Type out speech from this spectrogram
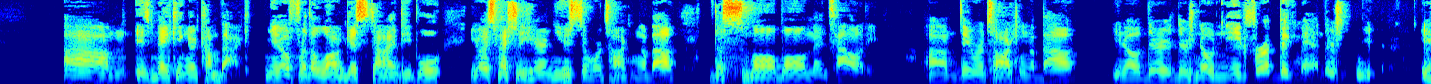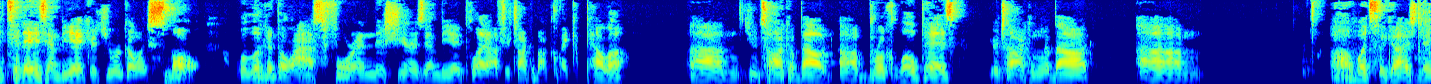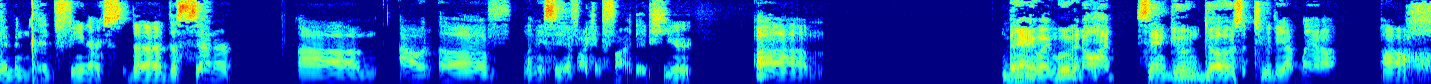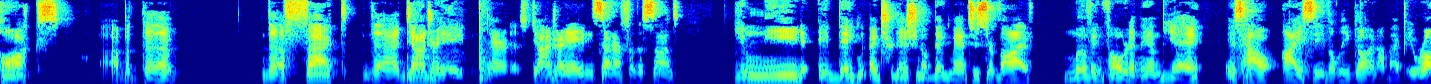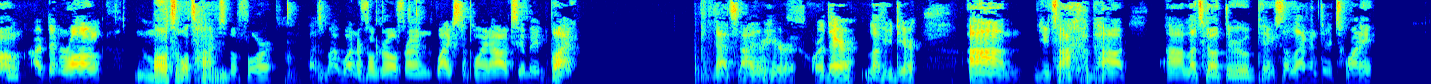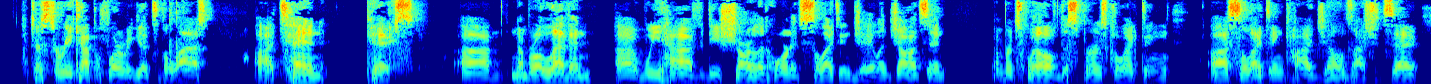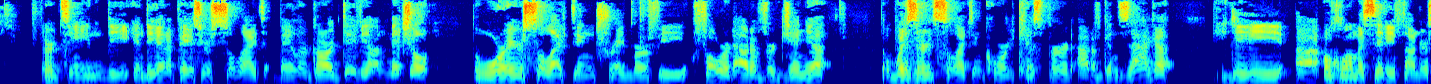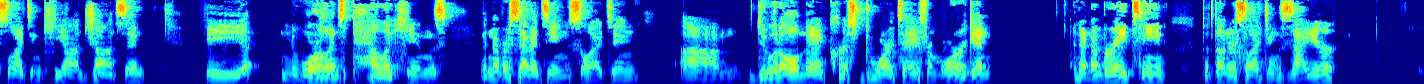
um, is making a comeback. You know, for the longest time, people, you know, especially here in Houston, we're talking about the small ball mentality. Um, they were talking about, you know, there there's no need for a big man. There's in today's NBA because you were going small. Well, look at the last four in this year's NBA playoffs. You talk about Clint Capela. Um, you talk about uh, Brook Lopez. You're talking about um, oh, what's the guy's name in, in Phoenix? The the center um, out of let me see if I can find it here. Um, but anyway, moving on. Sengun goes to the Atlanta uh, Hawks, uh, but the the fact that DeAndre Ayton, there it is, DeAndre Ayton, center for the Suns. You need a big, a traditional big man to survive moving forward in the NBA is how I see the league going. I might be wrong. I've been wrong multiple times before, as my wonderful girlfriend likes to point out to me, but that's neither here or there. Love you, dear. Um, you talk about, uh, let's go through picks 11 through 20. Just to recap before we get to the last uh, 10 picks. Um, number 11, uh, we have the Charlotte Hornets selecting Jalen Johnson. Number 12, the Spurs collecting uh, selecting Kai Jones, I should say. 13, the Indiana Pacers select Baylor guard Davion Mitchell. The Warriors selecting Trey Murphy, forward out of Virginia. The Wizards selecting Corey Kispert out of Gonzaga. The uh, Oklahoma City Thunder selecting Keon Johnson. The New Orleans Pelicans at number 17 selecting um, do it all man Chris Duarte from Oregon. And at number 18, the Thunder selecting Ziaire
